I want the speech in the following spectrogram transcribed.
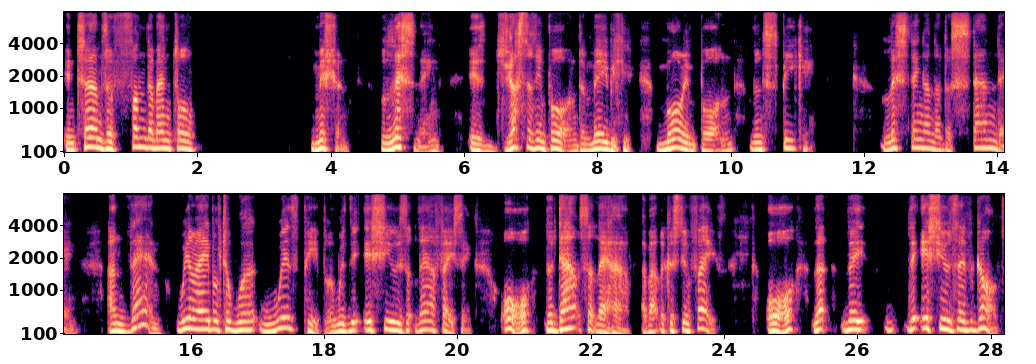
in terms of fundamental mission, listening is just as important and maybe more important than speaking. Listening and understanding. And then we are able to work with people and with the issues that they're facing or the doubts that they have about the Christian faith or that the the issues they've got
